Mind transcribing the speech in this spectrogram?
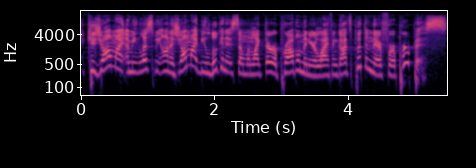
Because y'all might, I mean, let's be honest, y'all might be looking at someone like they're a problem in your life and God's put them there for a purpose.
